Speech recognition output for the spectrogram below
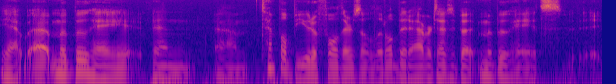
Yeah, uh, Mabuhay and um, Temple Beautiful. There's a little bit of advertising, but Mabuhay, it's it,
